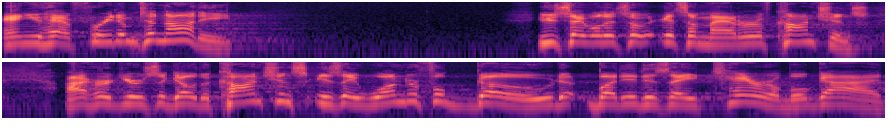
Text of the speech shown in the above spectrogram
and you have freedom to not eat. You say, well, it's a, it's a matter of conscience. I heard years ago the conscience is a wonderful goad, but it is a terrible guide.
